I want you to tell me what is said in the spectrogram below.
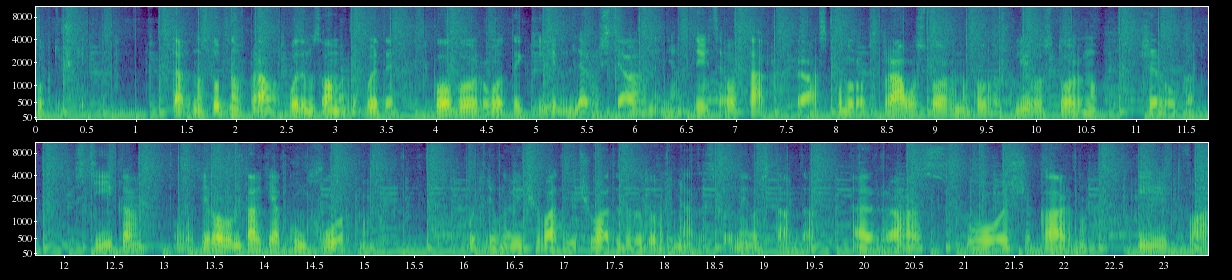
курточки. Так, наступна вправа. Будемо з вами робити поворотики для розтягнення. Дивіться, от так. Раз, поворот в праву сторону, поворот в ліву сторону, широка стійка. От. І робимо так, як комфортно. потрібно відчувати, відчувати дуже добре м'язи спини. Ось так, да. Раз, ось, шикарно. І два.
